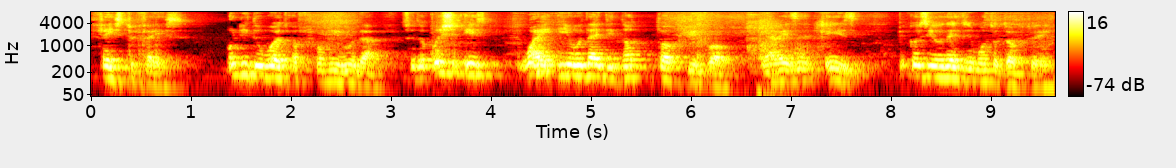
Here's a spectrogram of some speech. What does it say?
face to face. Only the word of from Yehuda. So the question is, why Yehuda did not talk before? The reason is because Yehuda didn't want to talk to him.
